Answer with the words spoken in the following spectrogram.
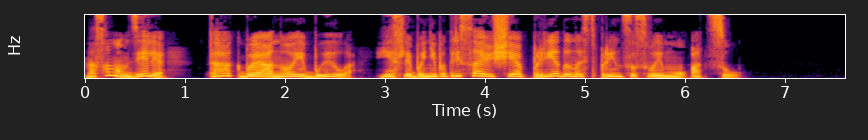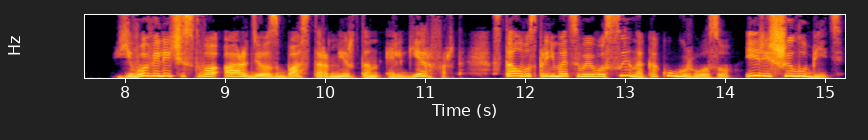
На самом деле, так бы оно и было, если бы не потрясающая преданность принца своему отцу. Его Величество Ардиос Бастер Миртон Эль Герфорд стал воспринимать своего сына как угрозу и решил убить.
